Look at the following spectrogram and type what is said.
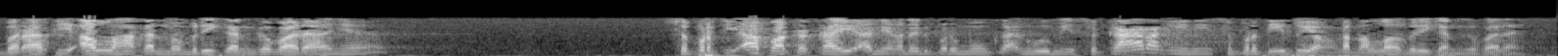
Berarti Allah akan memberikan kepadanya seperti apa kekayaan yang ada di permukaan bumi sekarang ini seperti itu yang akan Allah berikan kepadanya.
